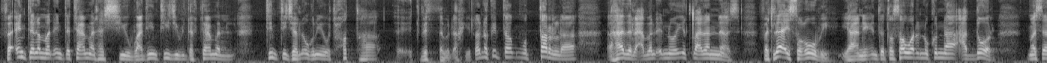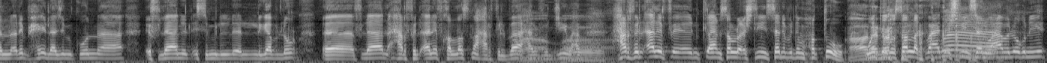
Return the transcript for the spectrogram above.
فأنت لما أنت تعمل هالشيء وبعدين تيجي بدك تعمل تنتج هالأغنية وتحطها آه، تبثها بالأخير لأنك أنت مضطر لهذا العمل إنه يطلع للناس. فتلاقي صعوبة. يعني أنت تصور إنه كنا على الدور. مثلا ربحي لازم يكون آه، فلان الاسم اللي قبله آه، فلان حرف الألف خلصنا حرف الباء حرف الجيم حرف, حرف الألف إن كان صار له 20 سنة بدهم يحطوه. آه، وأنت إذا صار لك بعد 20 سنة وعامل أغنية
